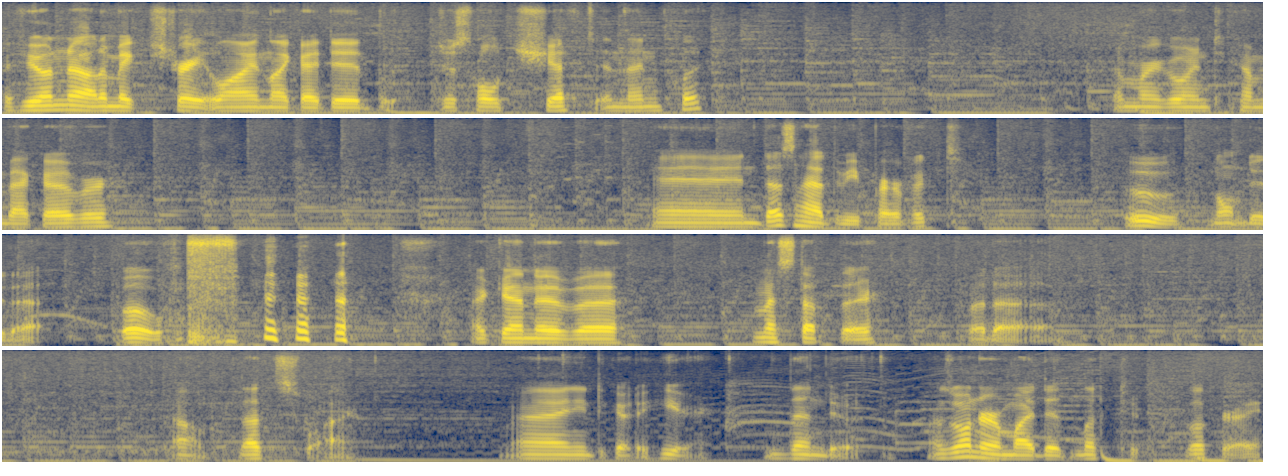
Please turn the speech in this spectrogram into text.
If you want to know how to make a straight line like I did, just hold shift and then click. Then we're going to come back over and doesn't have to be perfect. Ooh, don't do that. Whoa. I kind of uh, messed up there. But, uh... Oh, that's why. I need to go to here. Then do it. I was wondering why it didn't look, too, look right.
